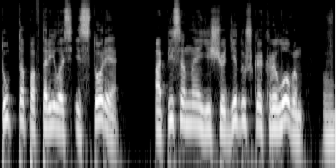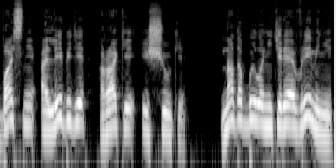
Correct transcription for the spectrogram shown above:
тут-то повторилась история, описанная еще дедушкой Крыловым в басне о лебеде, раке и щуке. Надо было, не теряя времени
